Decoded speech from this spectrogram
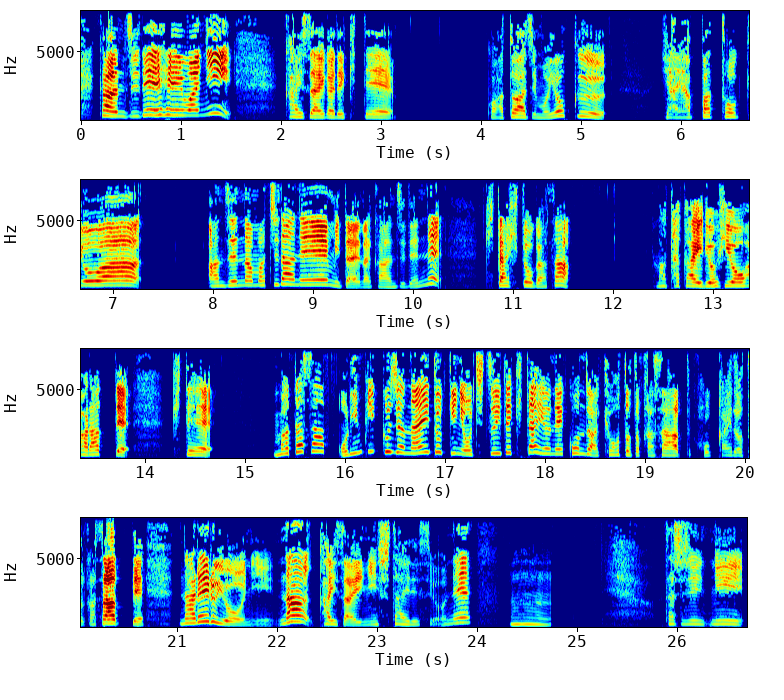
感じで平和に開催ができて、こう、後味もよく、いや、やっぱ東京は安全な街だね、みたいな感じでね、来た人がさ、まあ、高い旅費を払って来て、またさ、オリンピックじゃない時に落ち着いてきたいよね。今度は京都とかさ、北海道とかさって、なれるようにな開催にしたいですよね。うん。私に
